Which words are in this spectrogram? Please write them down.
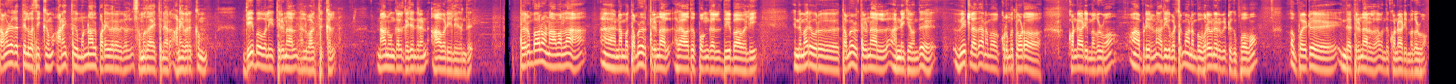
தமிழகத்தில் வசிக்கும் அனைத்து முன்னாள் படைவீரர்கள் சமுதாயத்தினர் அனைவருக்கும் தீபாவளி திருநாள் நல்வாழ்த்துக்கள். நான் உங்கள் கஜேந்திரன் ஆவடியிலிருந்து. பெரும்பாலும் நாமெல்லாம் நம்ம தமிழர் திருநாள் அதாவது பொங்கல் தீபாவளி இந்த மாதிரி ஒரு தமிழர் திருநாள் அன்னைக்கு வந்து வீட்டில் தான் நம்ம குடும்பத்தோடு கொண்டாடி மகிழ்வோம். அப்படி இல்லைன்னா அதிகபட்சமாக நம்ம உறவினர் வீட்டுக்கு போவோம். போயிட்டு இந்த திருநாளெல்லாம் வந்து கொண்டாடி மகிழ்வோம்.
